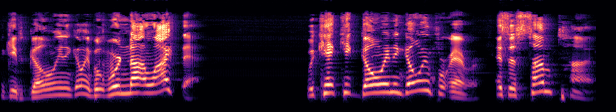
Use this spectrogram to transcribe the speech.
It keeps going and going, but we're not like that. We can't keep going and going forever. It's says sometimes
